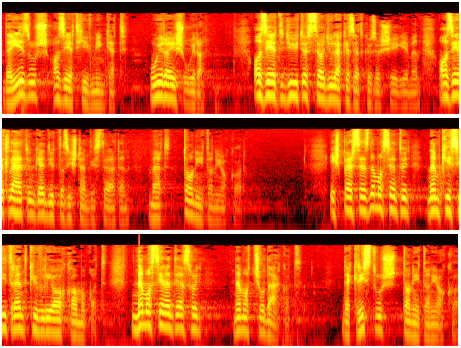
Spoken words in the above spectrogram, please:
De Jézus azért hív minket újra és újra. Azért gyűjt össze a gyülekezet közösségében. Azért lehetünk együtt az Isten tiszteleten, mert tanítani akar. És persze ez nem azt jelenti, hogy nem készít rendkívüli alkalmakat. Nem azt jelenti ez, hogy nem ad csodákat. De Krisztus tanítani akar.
